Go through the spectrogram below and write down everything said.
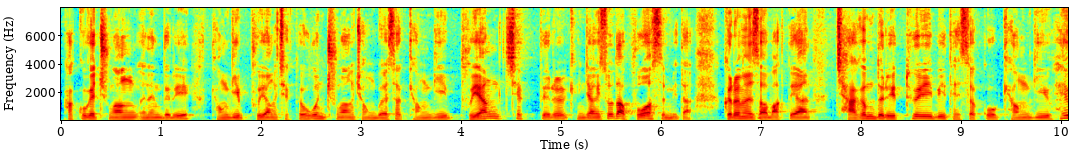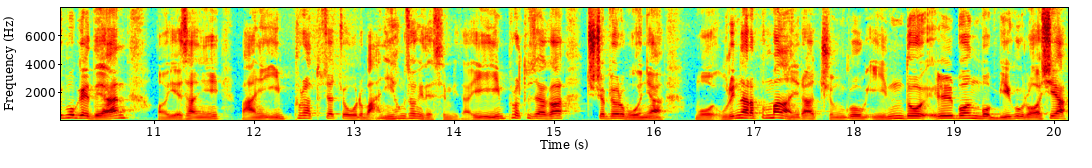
각국의 중앙은행들이 경기 부양책들 혹은 중앙정부에서 경기 부양책들을 굉장히 쏟아 부었습니다. 그러면서 막대한 자금들이 투입이 됐었고 경기 회복에 대한 어, 예산이 많이 인프라 투자 쪽으로 많이 형성이 됐습니다. 이 인프라 투자가 직접적으로 뭐냐? 뭐 우리나라뿐만 아니라 중국, 인도, 일본, 뭐 미국, 러시아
